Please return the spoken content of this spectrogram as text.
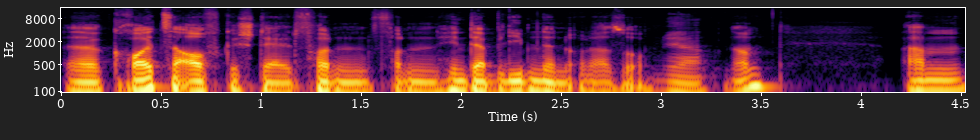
äh, Kreuze aufgestellt von, von Hinterbliebenen oder so. Ja. Ne? Ähm,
